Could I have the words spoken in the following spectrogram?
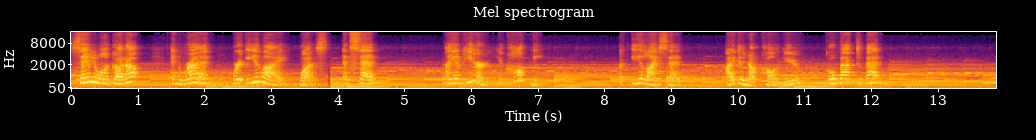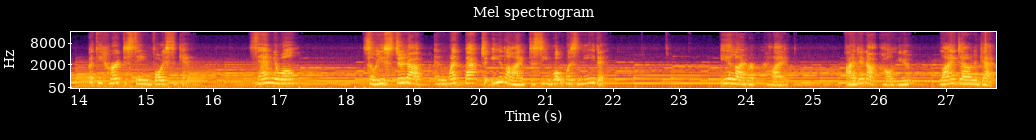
Samuel got up and ran where Eli was and said, I am here, you called me. But Eli said, I did not call you, go back to bed. But he heard the same voice again, Samuel. So he stood up and went back to Eli to see what was needed. Eli replied, I did not call you, lie down again.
